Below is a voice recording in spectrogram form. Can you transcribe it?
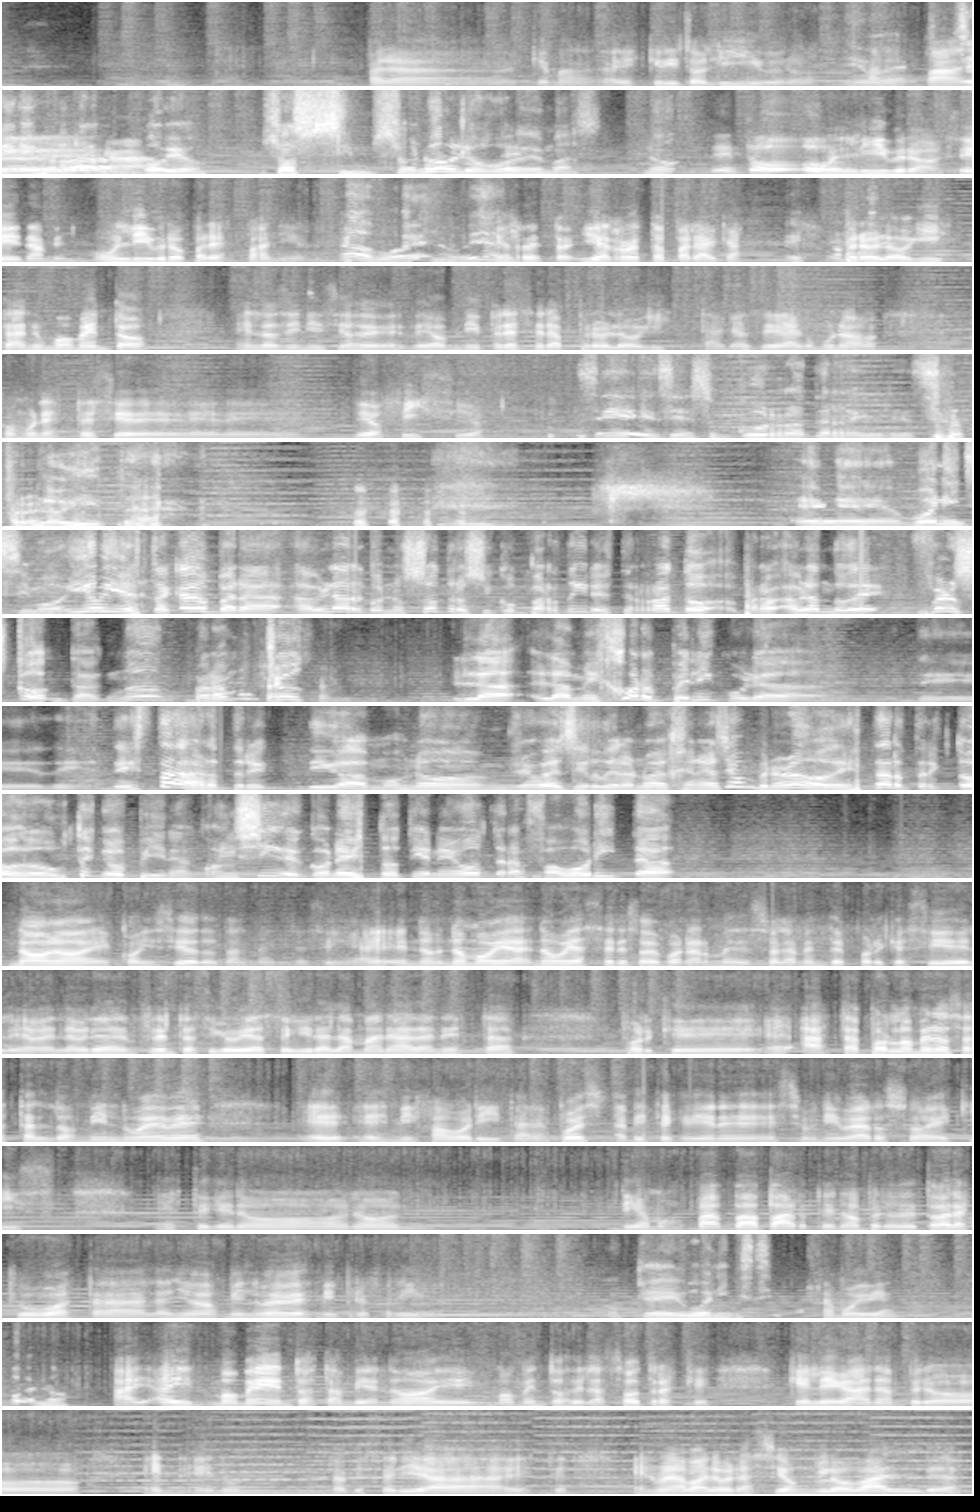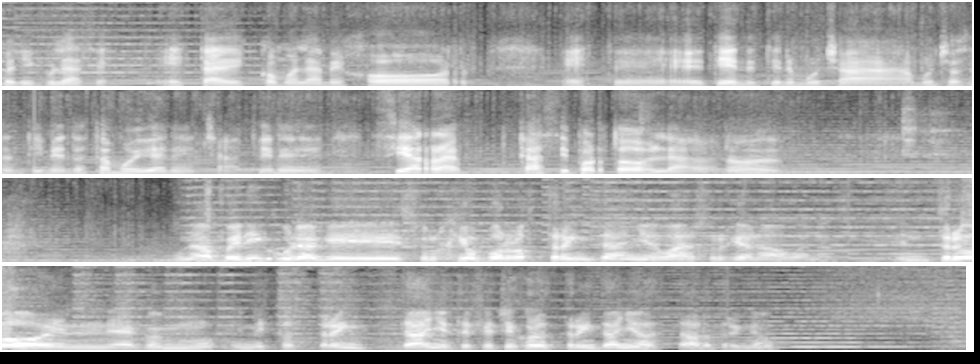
Para, ¿qué más? He escrito libros. Para bueno, España, sí, es verdad, acá. obvio. Sos simpsonólogo además, ¿no? De todo. Un libro, sí, también. Un libro para España. Ah, bueno, Y bien. el resto, y el resto para acá. Prologuista, en un momento, en los inicios de, de Omnipress era prologuista, casi era como una, como una especie de, de- de- de oficio. Sí, sí, es un curro terrible, ser prologuista. Eh, buenísimo. Y hoy está acá para hablar con nosotros y compartir este rato, para, hablando de First Contact, ¿no? Para muchos, la, la mejor película de, de- de Star Trek, digamos, ¿no? Yo iba a decir de la nueva generación, pero no, de Star Trek todo. ¿Usted qué opina? ¿Coincide con esto? ¿Tiene otra favorita? No, no, eh, coincido totalmente, sí. Eh, no, no, me voy a, no voy a hacer eso de ponerme solamente porque sí en la, la vereda de enfrente, así que voy a seguir a la manada en esta, porque eh, hasta por lo menos hasta el 2009 eh, es mi favorita. Después, viste que viene ese universo X, este que no, no digamos, va, va aparte, ¿no? Pero de todas las que hubo hasta el año 2009 es mi preferida. Ok, buenísimo. Está muy bien. Bueno, Hay, hay momentos también, ¿no? Hay momentos de las otras que, que le ganan, pero en, en un, lo que sería este, en una valoración global de las películas, es- esta es como la mejor, este, tiene, tiene mucha, mucho sentimiento, está muy bien hecha, tiene, cierra casi por todos lados, ¿no? Una película que surgió por los 30 años, bueno, surgió no, bueno, entró en, conmo- en estos 30 años, este festejo los 30 años de Star Trek, ¿no?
